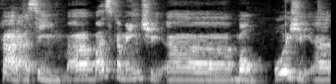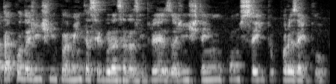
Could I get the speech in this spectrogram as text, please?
Cara, assim, basicamente, uh, bom, hoje, até quando a gente implementa a segurança nas empresas, a gente tem um conceito, por exemplo,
